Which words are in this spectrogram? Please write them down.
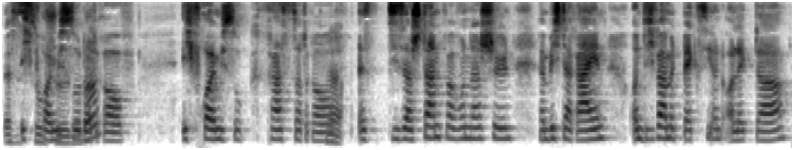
Es ist Ich so freue mich so oder? darauf. Ich freue mich so krass darauf. Ja. Es, dieser Stand war wunderschön. Dann bin ich da rein und ich war mit Bexi und Oleg da.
